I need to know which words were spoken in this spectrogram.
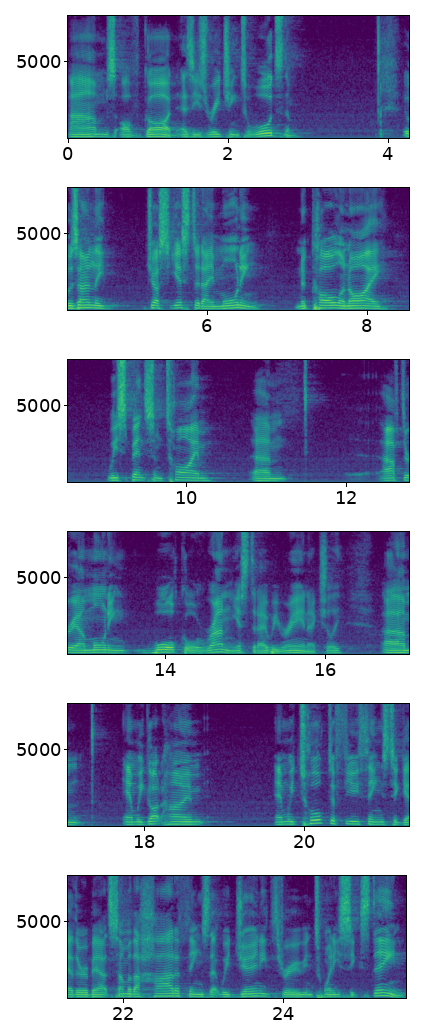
arms of God as He's reaching towards them. It was only just yesterday morning, Nicole and I we spent some time um, after our morning walk or run yesterday. We ran actually, um, and we got home and we talked a few things together about some of the harder things that we journeyed through in 2016.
